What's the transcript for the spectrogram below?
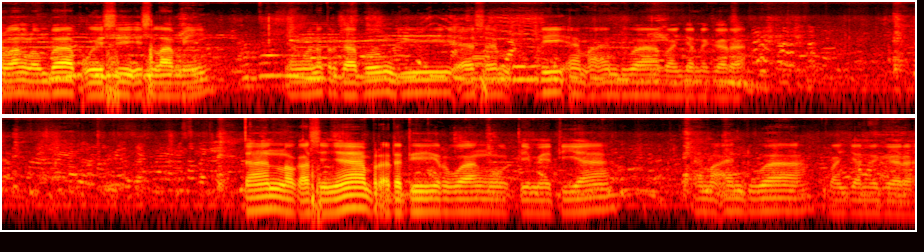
ruang lomba puisi Islami yang mana tergabung di SM di MAN 2 Banjarnegara. Dan lokasinya berada di ruang multimedia MAN 2 Banjarnegara.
